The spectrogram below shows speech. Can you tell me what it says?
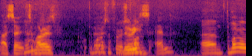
Ah, so tomorrow's Tomorrow's uh, the first Luries and Um, tomorrow,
